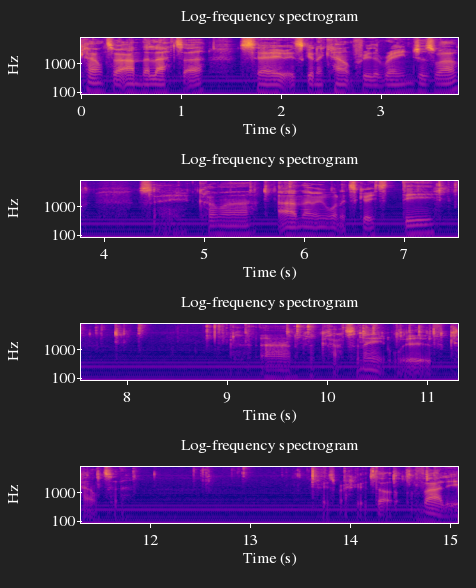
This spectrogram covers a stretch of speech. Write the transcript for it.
counter and the letter. So it's going to count through the range as well. So comma and then we want it to go to D concatenate with counter. Close bracket dot value.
